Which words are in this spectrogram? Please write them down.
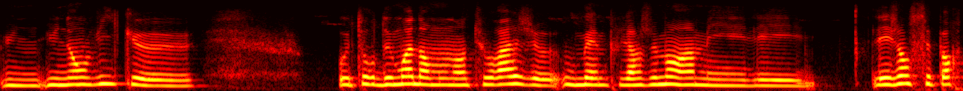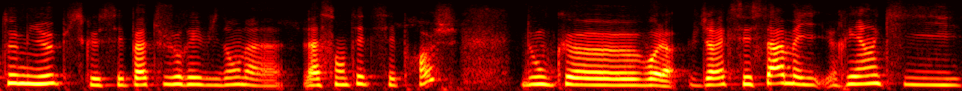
une envie que autour de moi, dans mon entourage, euh, ou même plus largement, hein, mais les, les gens se portent mieux puisque c'est pas toujours évident la, santé de ses proches. Donc euh, voilà, je dirais que c'est ça, mais rien qui,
